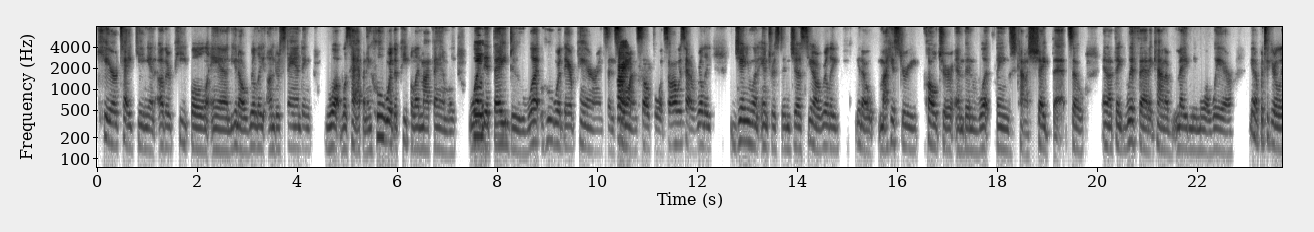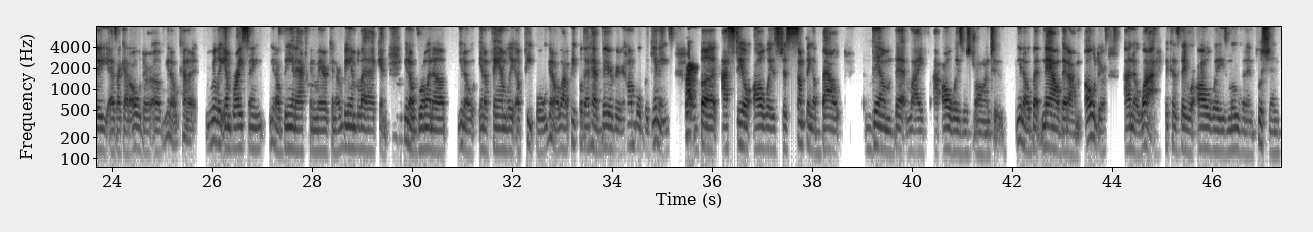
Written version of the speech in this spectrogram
caretaking and other people and you know really understanding what was happening. Who were the people in my family? What mm-hmm. did they do? What who were their parents? And so right. on and so forth. So i always had a really genuine interest in just you know really you know my history culture and then what things kind of shape that. So and i think with that it kind of made me more aware you know, particularly as I got older, of, you know, kind of really embracing, you know, being African American or being Black and, you know, mm-hmm. growing up, you know, in a family of people, you know, a lot of people that have very, very humble beginnings. Right. But I still always just something about them that life I always was drawn to, you know, but now that I'm older, I know why, because they were always moving and pushing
